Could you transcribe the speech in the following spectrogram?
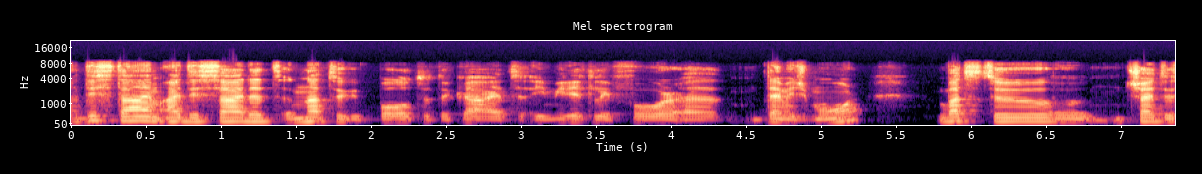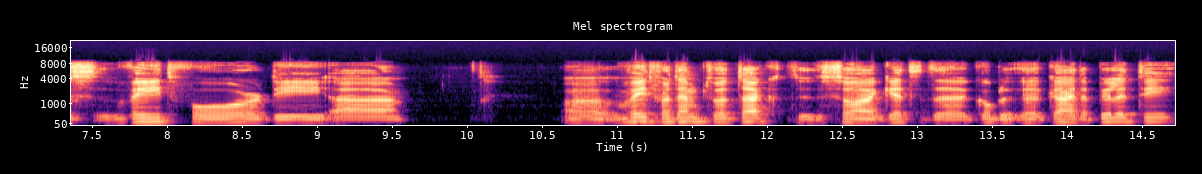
This time I decided not to bolt the guide immediately for uh, damage more, but to try to wait for the uh, uh, wait for them to attack so I get the uh, guide ability,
